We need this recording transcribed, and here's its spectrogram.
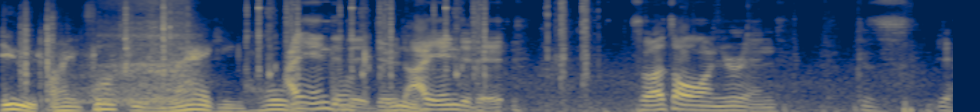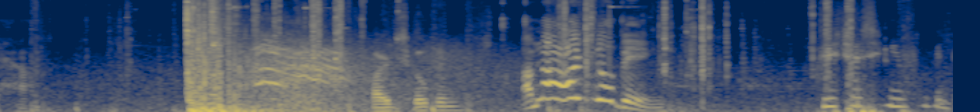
Dude, I'm fucking lagging. Holy I ended it, dude. me. I ended it. So that's all on your end. Cause yeah, hard scoping. I'm not hard scoping. Bitch, I seen you fucking.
